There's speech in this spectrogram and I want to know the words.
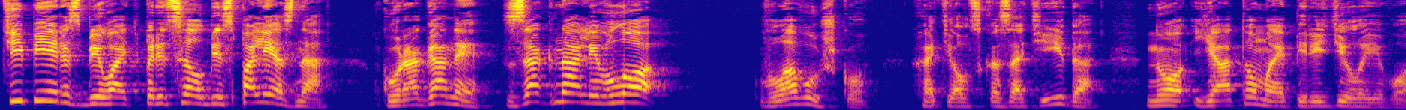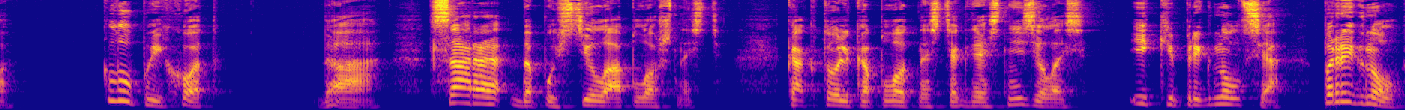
теперь сбивать прицел бесполезно. Кураганы загнали в ло... В ловушку, хотел сказать Ида, но я о том и опередила его. Глупый ход. Да, Сара допустила оплошность. Как только плотность огня снизилась, Икки пригнулся, прыгнул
